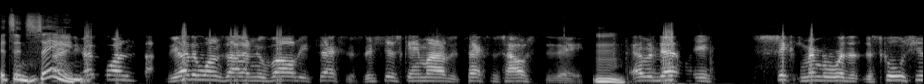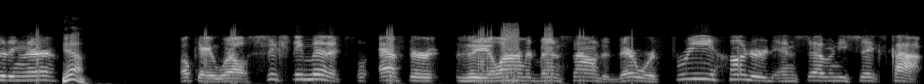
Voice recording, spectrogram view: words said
It's Right, insane. the other one's the other one's out of Uvalde, Texas. This just came out of the Texas House today. Mm. Evidently, six. Remember where the, the school shooting there? Yeah. Okay, well, 60 minutes after the alarm had been sounded, there were 376 cops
